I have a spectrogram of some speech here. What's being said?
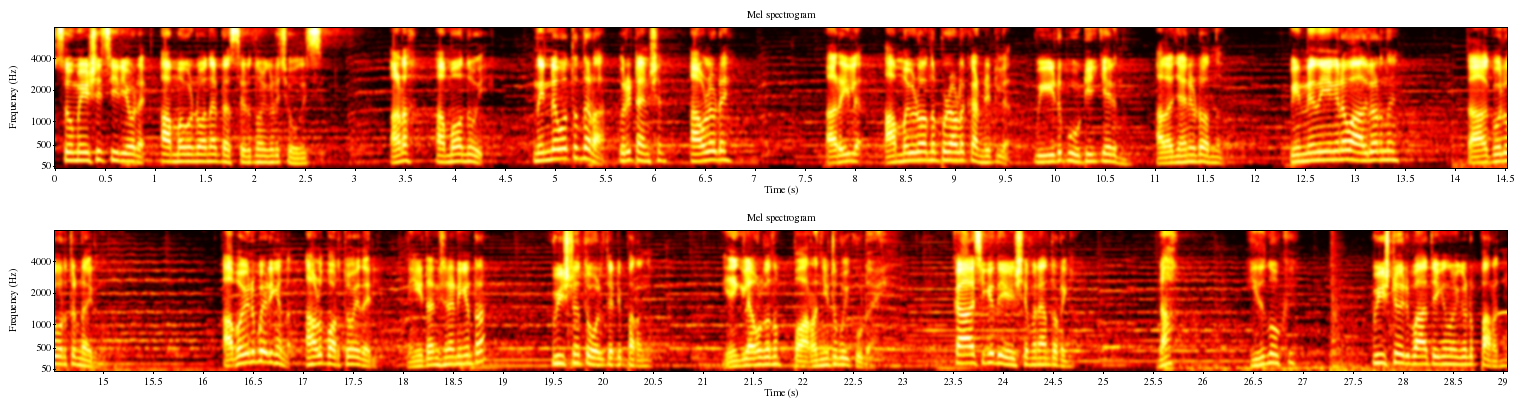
സുമേഷ് ചിരിയോടെ അമ്മ കൊണ്ടുവന്ന ഡ്രസ്സ് എടുത്ത് നോക്കിയിട്ട് ചോദിച്ചു. ആടാ അമ്മ വന്നു പോയി. നിന്റെ മൊത്തം തടാ ഒരു ടെൻഷൻ. അവളെവിടെ? അറിയില്ല. അമ്മ ഇവിടെ വന്നപ്പോഴും അവളെ കണ്ടിട്ടില്ല. വീട് പൂട്ടിയിരിക്കായിരുന്നു. അതാ ഞാനിവിടെ വന്ന്. പിന്നെ നീ എങ്ങനെ വാതിൽ തുറന്ന് ഓർത്തുണ്ടായിരുന്നു അപ്പോൾ ഇവന് പേടിക്കണ്ട. അവൾ പുറത്തു പോയതായിരിക്കും. നീ ടെൻഷൻ അടിക്കണ്ട. വിഷ്ണു തോൾ തട്ടി പറഞ്ഞു. എങ്കിലും അവൾക്കൊന്ന് പറഞ്ഞിട്ട് പോയി കൂടായി കാശിക്ക് ദേഷ്യം വരാൻ തുടങ്ങി. ഡാ ഇത് നോക്ക്. വിഷ്ണു ഒരു ഭാഗത്തേക്ക് നോക്കിക്കൊണ്ട് പറഞ്ഞു.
